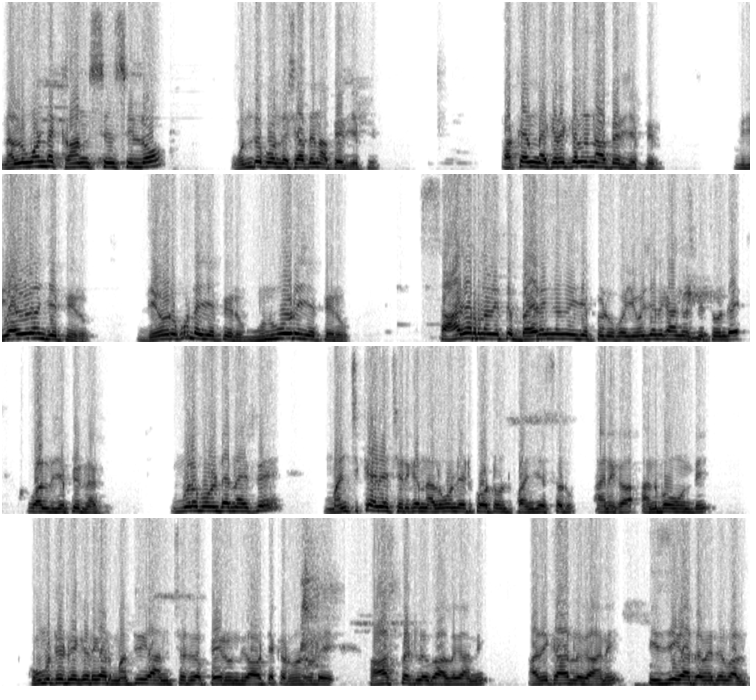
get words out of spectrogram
నల్గొండ కాన్స్టిట్యున్సీలో వందకు వంద శాతం నా పేరు చెప్పారు. పక్కన నకరికల్లో నా పేరు చెప్పారు. మిర్యాలలో అని చెప్పారు. దేవరకొండ చెప్పారు. మునుగోడు చెప్పారు. సాగర్లో అయితే బహిరంగంగా చెప్పాడు. ఒక యువజన కాంగ్రెస్ మిత్రుడు ఉండే వాళ్ళు చెప్పారు నాకు. ఉమ్మలమోండన్ అయితే మంచికైనా చెడుగా నల్గొండ ఎట్టుకోవటం పనిచేస్తాడు. ఆయనకు అనుభవం ఉంది. కోమటిరెడ్డి వెంకట గారు మంత్రి అనుచరుగా పేరు ఉంది కాబట్టి ఇక్కడ ఉన్నటువంటి హాస్పిటల్ వాళ్ళు కానీ అధికారులు కానీ ఈజీగా అర్థమైతే వాళ్ళు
